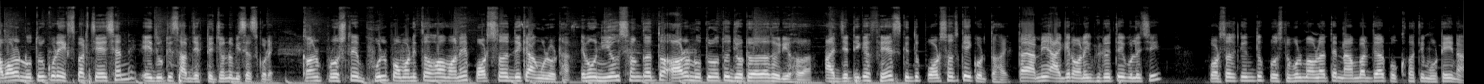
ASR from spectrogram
আবারও নতুন করে এক্সপার্ট চেয়েছেন এই দুটি সাবজেক্টের জন্য বিশেষ করে। কারণ প্রশ্নে ভুল প্রমাণিত হওয়া মানে পর্ষদের দিকে আঙুল ওঠা এবং নিয়োগ সংক্রান্ত আরও নতুন নতুন জটিলতা তৈরি হওয়া। আর যেটিকে ফেস কিন্তু পর্ষদকেই করতে হয়। তাই আমি আগের অনেক ভিডিওতেই বলেছি পর্ষদ কিন্তু প্রশ্নভুল মামলাতে নাম্বার দেওয়ার পক্ষপাতি মোটেই না।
